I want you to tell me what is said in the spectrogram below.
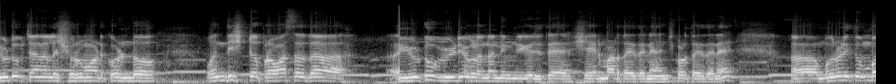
ಯೂಟ್ಯೂಬ್ ಚಾನಲ್ ಶುರು ಮಾಡಿಕೊಂಡು ಒಂದಿಷ್ಟು ಪ್ರವಾಸದ ಯೂಟ್ಯೂಬ್ ವಿಡಿಯೋಗಳನ್ನು ನಿಮ್ಮ ಜೊತೆ ಶೇರ್ ಮಾಡ್ತಾ ಇದ್ದೇನೆ, ಹಂಚ್ಕೊಳ್ತಾ ಇದ್ದೇನೆ. ಮುರುಳಿ ತುಂಬ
